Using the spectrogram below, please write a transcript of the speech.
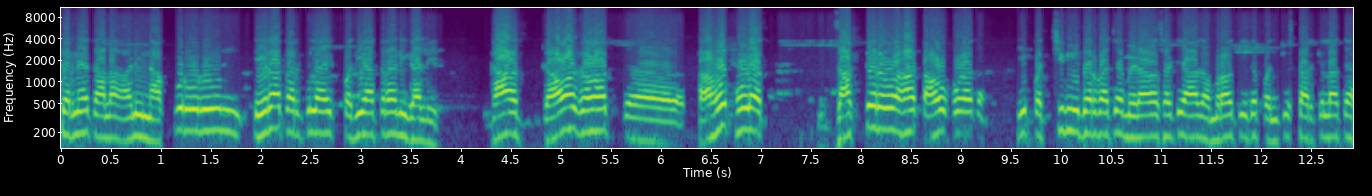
करण्यात आला आणि नागपूरवरून तेरा तारखेला एक पदयात्रा निघाली. गाव गावागावात ताहो फोडत जागते रहो हा ताहो फोडत ही पश्चिम विदर्भाच्या मेळाव्यासाठी आज अमरावती इथे पंचवीस तारखेला त्या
